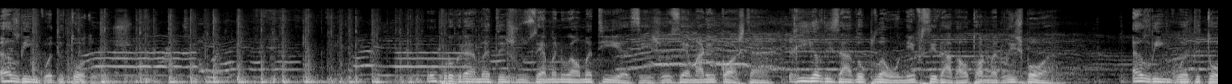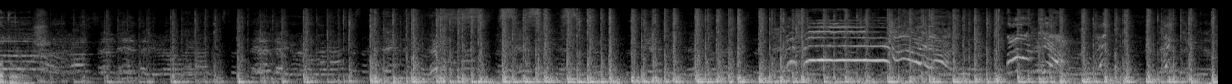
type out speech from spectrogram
A Língua de Todos. Um programa de José Manuel Matias e José Mário Costa, realizado pela Universidade Autónoma de Lisboa. A Língua de Todos.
